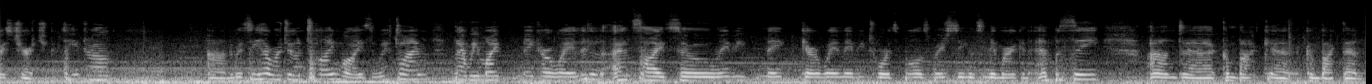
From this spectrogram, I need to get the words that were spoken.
Christ Church Cathedral and we'll see how we're doing time wise. Have time, then we might make our way a little outside, so maybe make our way maybe towards Ballsbridge so you can see the American Embassy and uh, come back uh, come back then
